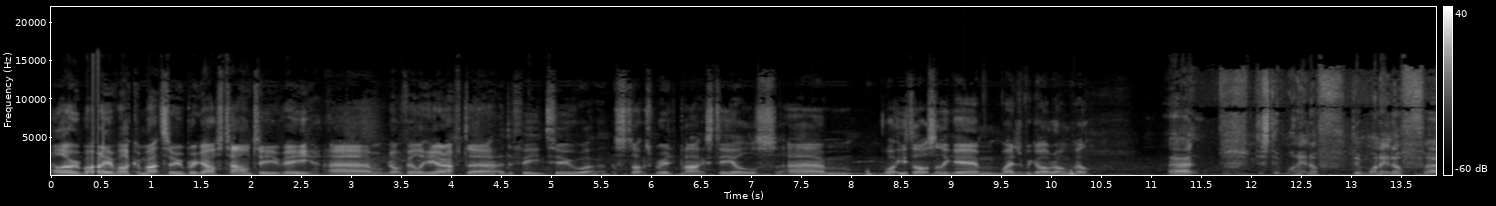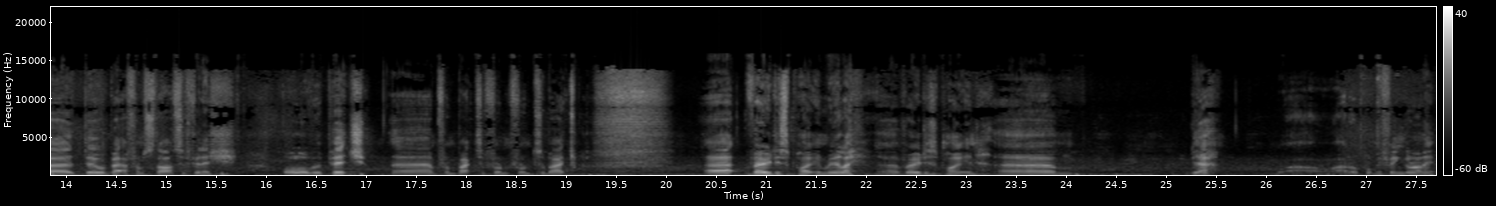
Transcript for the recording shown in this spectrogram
Hello everybody, welcome back to Brighouse Town TV. Um, we've got Vill here after a defeat to Stocksbridge Park Steels. Um, what are your thoughts on the game? Where did we go wrong, Vill? Uh, just didn't want it enough. Didn't want it enough. Uh, they were better from start to finish, all over the pitch, uh, from back to front, front to back. Uh, very disappointing, really. Uh, very disappointing. Um, yeah, wow, I don't put my finger on it.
